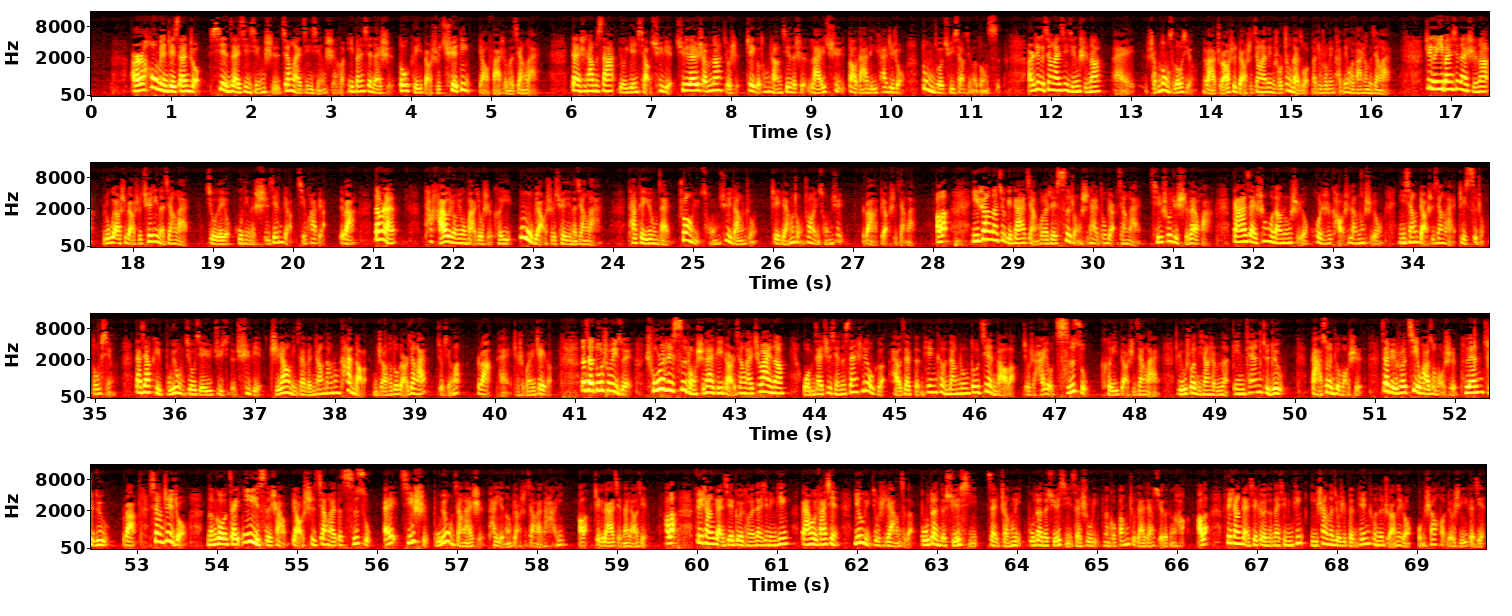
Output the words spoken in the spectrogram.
而后面这三种现在进行时、将来进行时和一般现在时都可以表示确定要发生的将来。但是它们仨有一点小区别，区别在于什么呢？就是这个通常接的是来去、到达、离开这种动作趋向性的动词，而这个将来进行时呢，哎，什么动词都行，对吧？主要是表示将来那个时候正在做，那就说明肯定会发生的将来。这个一般现在时呢，如果要是表示确定的将来，就得有固定的时间表、计划表，对吧？当然，它还有一种用法，就是可以不表示确定的将来，它可以用在状语从句当中，这两种状语从句是吧？表示将来。好了，以上呢就给大家讲过了这四种时态都表示将来。其实说句实在话，大家在生活当中使用或者是考试当中使用，你想表示将来，这四种都行。大家可以不用纠结于具体的区别，只要你在文章当中看到了，你知道它都表示将来就行了，是吧？哎，这是关于这个。那再多说一嘴，除了这四种时态可以表示将来之外呢，我们在之前的三十六个，还有在本篇课文当中都见到了，就是还有词组可以表示将来。比如说你像什么呢？intend to do。打算做某事，再比如说计划做某事，plan to do，是吧？像这种能够在意思上表示将来的词组，哎，即使不用将来时，它也能表示将来的含义。好了，这个大家简单了解。好了，非常感谢各位同学耐心聆听。大家会发现，英语就是这样子的，不断的学习，在整理，不断的学习，在梳理，能够帮助大家学得更好。好了，非常感谢各位同学耐心聆听。以上呢就是本篇课文的主要内容，我们稍后六十一课见。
